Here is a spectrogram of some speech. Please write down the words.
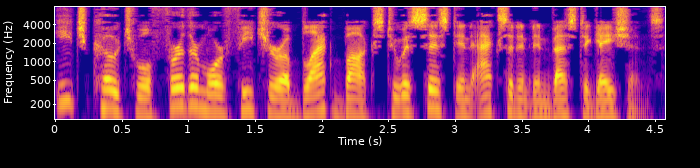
Each coach will furthermore feature a black box to assist in accident investigations.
